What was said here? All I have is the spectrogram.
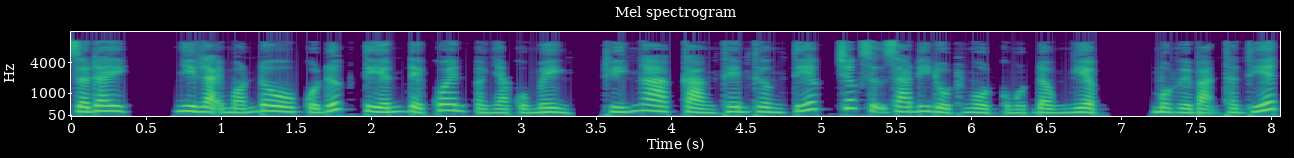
Giờ đây, nhìn lại món đồ của Đức Tiến để quên ở nhà của mình, Thúy Nga càng thêm thương tiếc trước sự ra đi đột ngột của một đồng nghiệp, một người bạn thân thiết.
